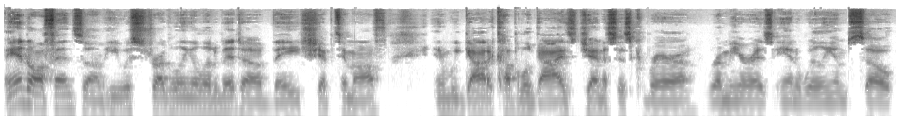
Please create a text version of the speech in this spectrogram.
and offense. Um, he was struggling a little bit. Uh, they shipped him off, and we got a couple of guys: Genesis Cabrera, Ramirez, and Williams. So,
